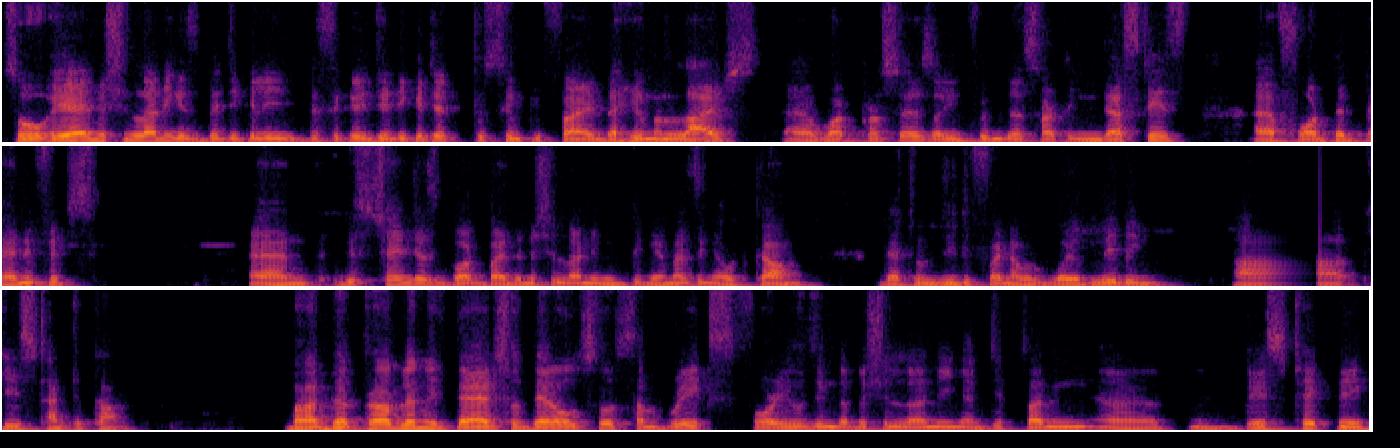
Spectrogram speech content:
So AI machine learning is basically basically dedicated to simplify the human lives, uh, work process, or improve the certain industries uh, for the benefits. And this changes brought by the machine learning will bring amazing outcome that will redefine our way of living uh, is time to come. But the problem is that, so there are also some risks for using the machine learning and deep learning uh, based technique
